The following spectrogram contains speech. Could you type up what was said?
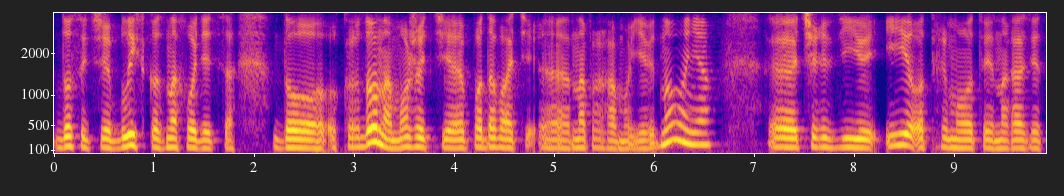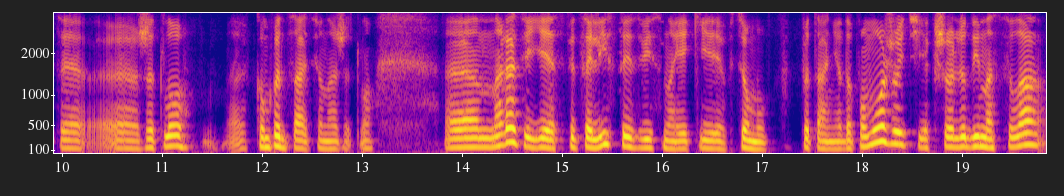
досить близько знаходяться до кордону, можуть подавати на програму є відновлення через дію і отримувати наразі це житло, компенсацію на житло. Е, Наразі є спеціалісти, звісно, які в цьому питанні допоможуть. Якщо людина з села,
